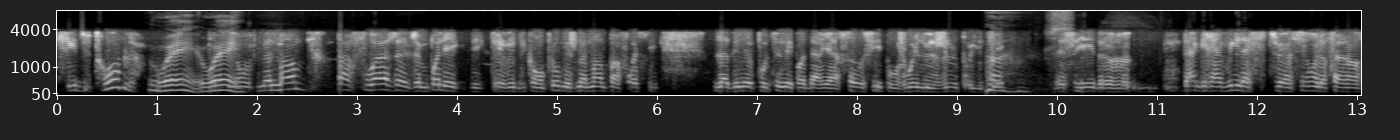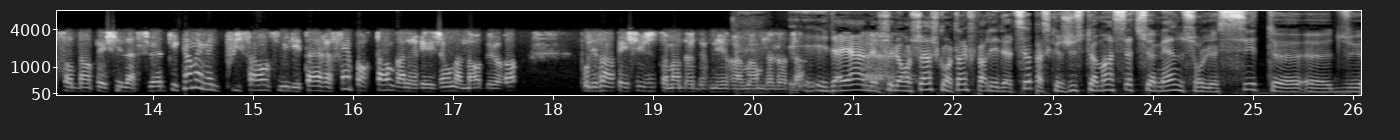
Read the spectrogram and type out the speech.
créer du trouble. Oui, oui. On me demande parfois, j'aime pas les, théories du complot, mais je me demande parfois si Vladimir Poutine n'est pas derrière ça aussi pour jouer le jeu politique, ah. essayer d'aggraver la situation et de faire en sorte d'empêcher la Suède, qui est quand même une puissance militaire assez importante dans la région, dans le nord de l'Europe, pour les empêcher justement de devenir un membre de l'OTAN. Et, d'ailleurs, M. Euh, Longchamp, je suis content que vous parliez de ça parce que justement, cette semaine, sur le site euh, euh, du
